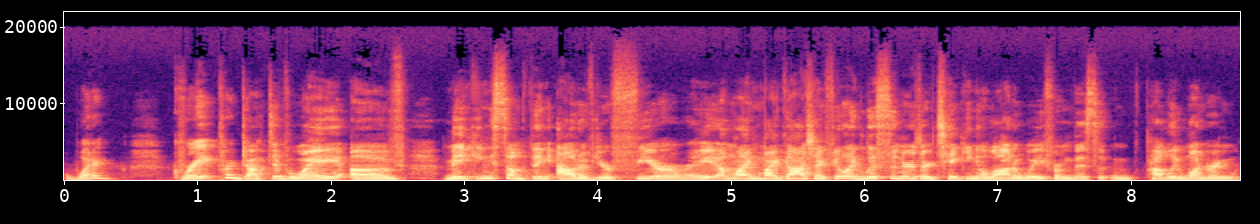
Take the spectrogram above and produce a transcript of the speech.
what a great productive way of making something out of your fear, right? I'm like, my gosh, I feel like listeners are taking a lot away from this and probably wondering,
